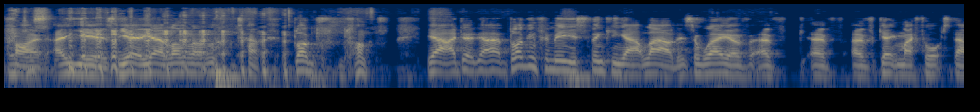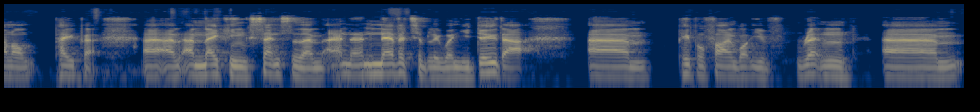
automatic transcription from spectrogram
five, eight years. yeah, yeah, long, long, long time. Blog, blog. Yeah, I did. Uh, blogging for me is thinking out loud. It's a way of of of, of getting my thoughts down on paper uh, and, and, making sense of them. And inevitably, when you do that, um, people find what you've written. Um,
